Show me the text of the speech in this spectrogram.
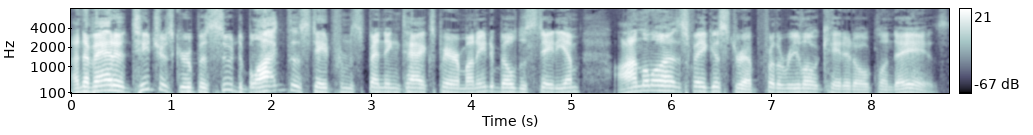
a Nevada teachers group has sued to block the state from spending taxpayer money to build a stadium on the Las Vegas Strip for the relocated Oakland A's.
